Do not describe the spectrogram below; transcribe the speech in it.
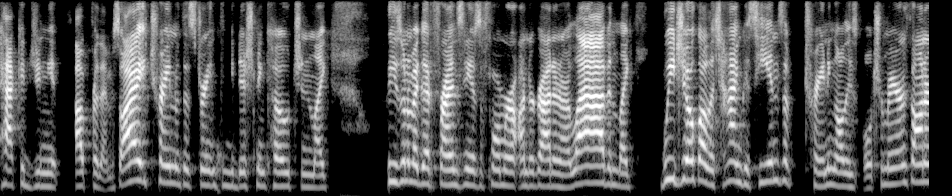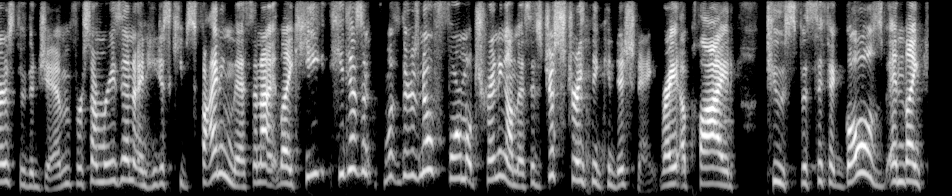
packaging it up for them. So I train with a strength and conditioning coach, and like he's one of my good friends, and he has a former undergrad in our lab, and like we joke all the time because he ends up training all these ultra marathoners through the gym for some reason, and he just keeps finding this. And I like he he doesn't. Well, there's no formal training on this. It's just strength and conditioning, right? Applied to specific goals, and like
